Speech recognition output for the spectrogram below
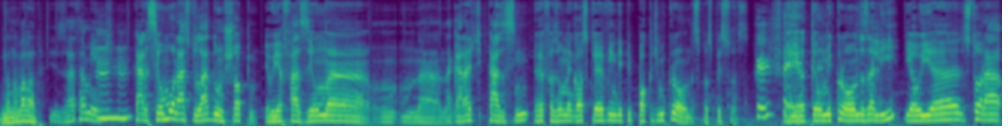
não na balada. Exatamente. Cara, se eu morasse do lado de um shopping, eu ia fazer uma. um- um- na, na garagem de casa, assim, eu ia fazer um negócio que eu ia vender pipoca de micro-ondas pras pessoas. E aí eu Perfeito. ia ter um micro-ondas ali e eu ia estourar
